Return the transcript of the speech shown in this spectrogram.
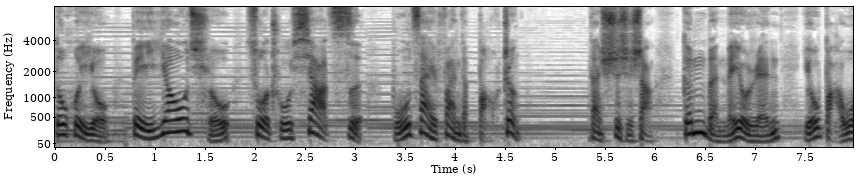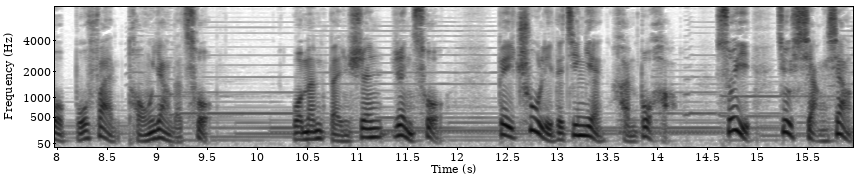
都会有被要求做出下次不再犯的保证。但事实上，根本没有人有把握不犯同样的错。我们本身认错、被处理的经验很不好，所以就想象，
